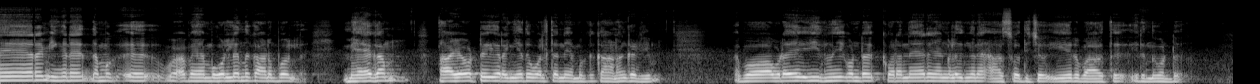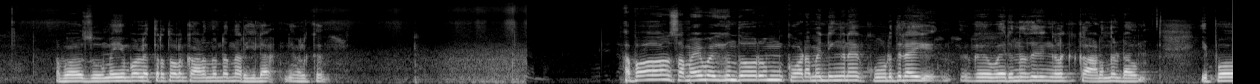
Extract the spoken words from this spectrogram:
നേരം ഇങ്ങനെ നമുക്ക് മുകളിൽ നിന്ന് കാണുമ്പോൾ മേഘം താഴോട്ട് ഇറങ്ങിയതുപോലെ തന്നെ നമുക്ക് കാണാൻ കഴിയും. അപ്പോൾ അവിടെ ഇരുന്ന് കൊണ്ട് കുറേ നേരം ഞങ്ങൾ ഇങ്ങനെ ആസ്വദിച്ചു ഈ ഒരു ഭാഗത്ത് ഇരുന്നു കൊണ്ട്. അപ്പോൾ സൂം ചെയ്യുമ്പോൾ എത്രത്തോളം കാണുന്നുണ്ടെന്ന് അറിയില്ല നിങ്ങൾക്ക്. അപ്പോൾ സമയം വൈകും തോറും കോടമെന്റ് ഇങ്ങനെ കൂടുതലായി വരുന്നത് നിങ്ങൾക്ക് കാണുന്നുണ്ടാവും. ഇപ്പോൾ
